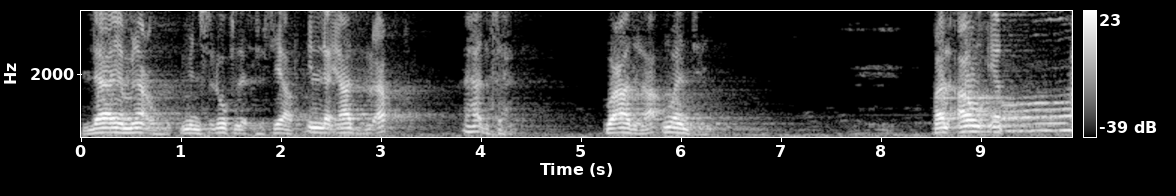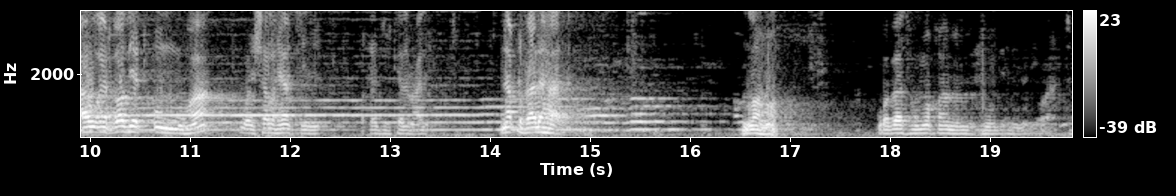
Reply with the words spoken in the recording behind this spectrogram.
لا يمنعه من سلوك الاحتياط إلا إعادة العقد فهذا سهل. يعاد العقد وينتهي. قال أو إن أو إن رضيت أمها وإن شاء الله يأتي بقيه الكلام عليه. نقف على هذا. الله. وباته مقاما محمودا الذي وعدته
